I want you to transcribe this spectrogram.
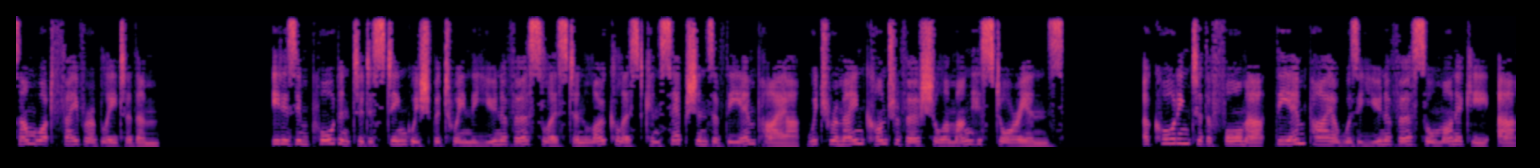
somewhat favorably to them. It is important to distinguish between the Universalist and Localist conceptions of the empire, which remain controversial among historians. According to the former, the empire was a universal monarchy, a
